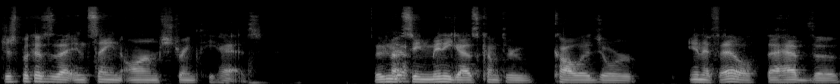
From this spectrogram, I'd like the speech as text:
just because of that insane arm strength he has. We've not yeah. seen many guys come through college or NFL that have the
